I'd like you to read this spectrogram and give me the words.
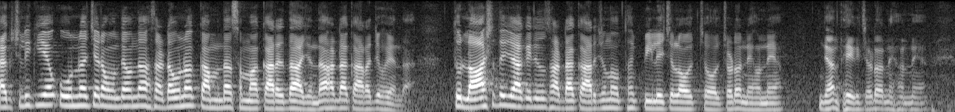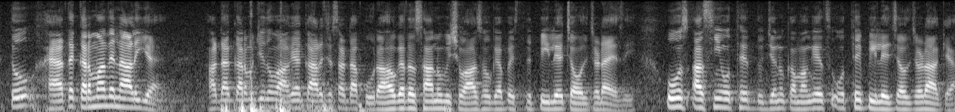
ਐਕਚੁਅਲੀ ਕੀ ਹੈ ਉਹਨਾਂ ਚਿਰ ਆਉਂਦਾ ਹੁੰਦਾ ਸਾਡਾ ਉਹਨਾਂ ਕੰਮ ਦਾ ਸਮਾਂ, ਕਾਰਜ ਦਾ ਆ ਜਾਂਦਾ, ਸਾਡਾ ਕਾਰਜ ਹੋ ਜਾਂਦਾ। ਤੋ ਲਾਸਟ ਤੇ ਜਾ ਕੇ ਜਦੋਂ ਸਾਡਾ ਕਾਰਜ ਹੁੰਦਾ, ਉੱਥੇ ਪੀਲੇ ਚਲੋ ਚੌਲ ਚੜਾਉਂਦੇ ਹੁੰਦੇ ਆ, ਜਾਂ ਦੇਗ ਚੜਾਉਂਦੇ ਹੁੰਦੇ ਆ। ਤੋ ਹੈ ਤੇ ਕਰਮਾਂ ਦੇ ਨਾਲ ਹੀ ਹੈ। ਸਾਡਾ ਕਰਮ ਜਦੋਂ ਆ ਗਿਆ, ਕਾਰਜ ਸਾਡਾ ਪੂਰਾ ਹੋ ਗਿਆ ਤਾਂ ਸਾਨੂੰ ਵਿਸ਼ਵਾਸ ਹੋ ਗਿਆ ਵੀ ਇਸ ਤੇ ਪੀਲੇ ਚੌਲ ਚੜਾਏ ਸੀ। ਉਸ ਅਸੀਂ ਉੱਥੇ ਦੂਜੇ ਨੂੰ ਕਵਾਂਗੇ ਉੱਥੇ ਪੀਲੇ ਚੌਲ ਚੜਾ ਕੇ ਆ।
